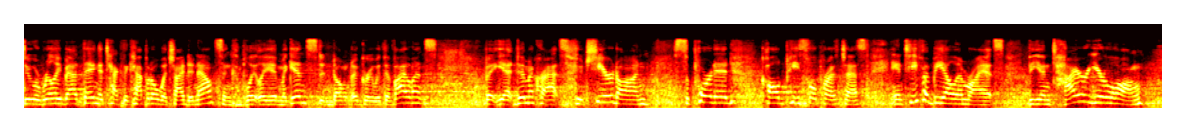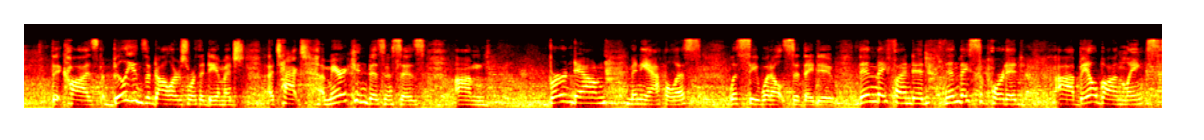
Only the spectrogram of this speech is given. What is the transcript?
do a really bad thing, attack the Capitol, which I denounce and completely am against and don't agree with the violence. But yet, Democrats who cheered on, supported, called peaceful protests, Antifa BLM riots the entire year long that caused billions of dollars worth of damage, attacked American businesses. Um, burned down Minneapolis. Let's see, what else did they do? Then they funded, then they supported uh, bail bond links,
